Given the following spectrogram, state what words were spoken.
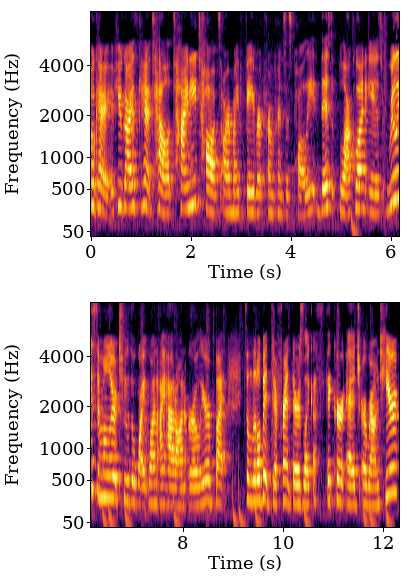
Okay, if you guys can't tell, tiny tops are my favorite from Princess Polly. This black one is really similar to the white one I had on earlier, but it's a little bit different. There's like a thicker edge around here,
